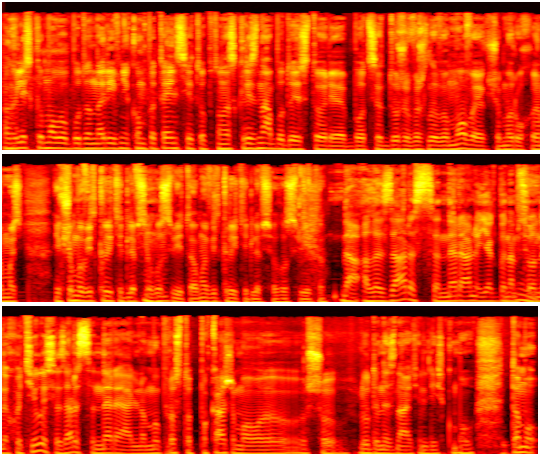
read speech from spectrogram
англійська мова буде на рівні компетенції, тобто наскрізна буде історія, бо це дуже важлива мова, якщо ми рухаємось, якщо ми відкриті для всього mm-hmm. світу, а ми відкриті для всього світу. Да, але зараз це нереально. Як би нам цього mm. не хотілося, зараз це нереально. Ми просто покажемо, що люди не знають англійську мову. Тому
